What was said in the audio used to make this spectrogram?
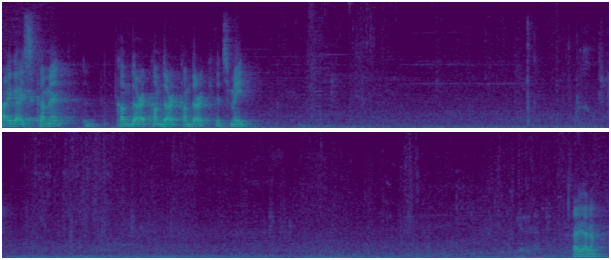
Alright guys, come in. Come dark, come dark, come dark. It's me. I got him.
